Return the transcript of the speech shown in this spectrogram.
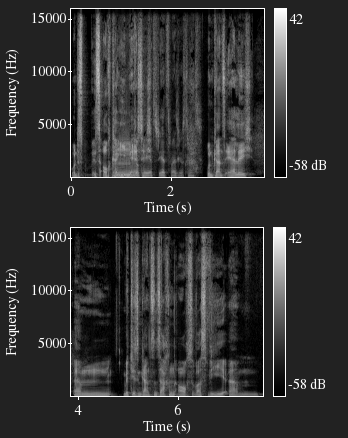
Und es ist auch Hm, KI-mäßig. Okay, jetzt, jetzt weiß ich, was du meinst. Und ganz ehrlich, ähm, mit diesen ganzen Sachen auch sowas wie ähm,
